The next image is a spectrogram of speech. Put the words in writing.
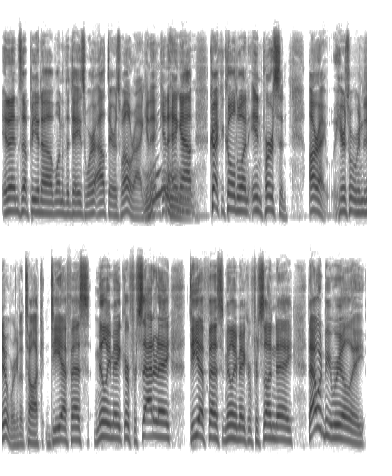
it ends up being uh, one of the days we're out there as well. Ryan, get to hang out, crack a cold one in person. All right, here's what we're gonna do. We're gonna talk DFS Milly Maker for Saturday, DFS Milly Maker for Sunday. That would be really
